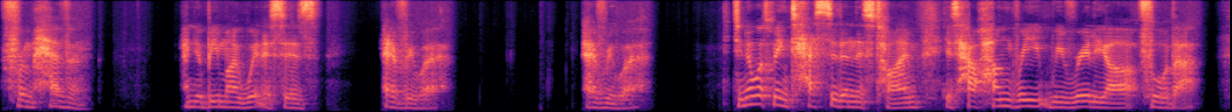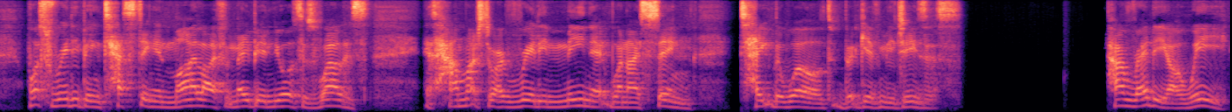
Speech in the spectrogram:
from heaven, and you'll be my witnesses everywhere. Everywhere. Do you know what's being tested in this time? Is how hungry we really are for that. What's really being testing in my life and maybe in yours as well is, is how much do I really mean it when I sing, Take the world, but give me Jesus? How ready are we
